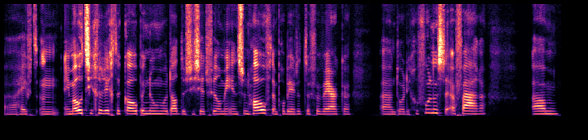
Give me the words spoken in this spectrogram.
uh, heeft een emotiegerichte coping, noemen we dat. Dus die zit veel meer in zijn hoofd en probeert het te verwerken uh, door die gevoelens te ervaren. Um,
